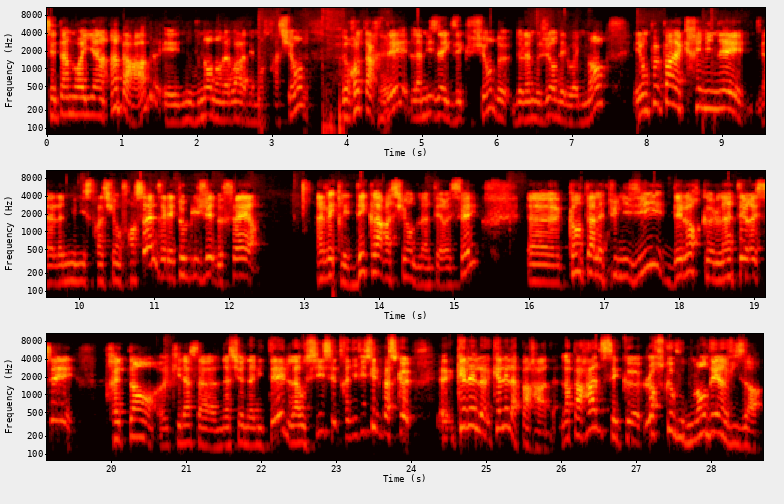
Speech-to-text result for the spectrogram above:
c'est un moyen imparable, et nous venons d'en avoir la démonstration, de retarder la mise à exécution de, la mesure d'éloignement. Et on ne peut pas incriminer euh, l'administration française, elle est obligée de faire avec les déclarations de l'intéressé. Euh, quant à la Tunisie, dès lors que l'intéressé prétend euh, qu'il a sa nationalité, là aussi c'est très difficile parce que quelle, est quelle est la parade? La parade, c'est que lorsque vous demandez un visa,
